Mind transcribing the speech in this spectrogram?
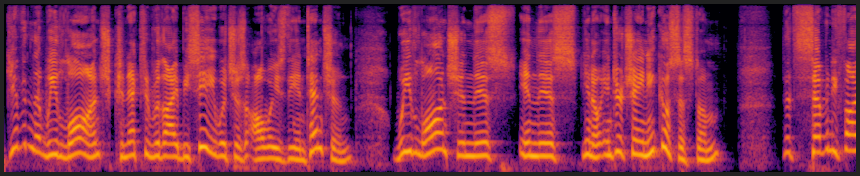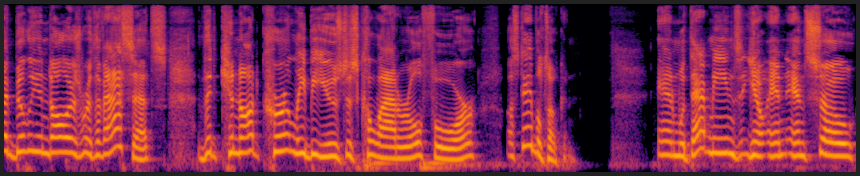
given that we launch connected with IBC, which is always the intention, we launch in this in this, you know, interchain ecosystem that's $75 billion worth of assets that cannot currently be used as collateral for a stable token. And what that means, you know, and and so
